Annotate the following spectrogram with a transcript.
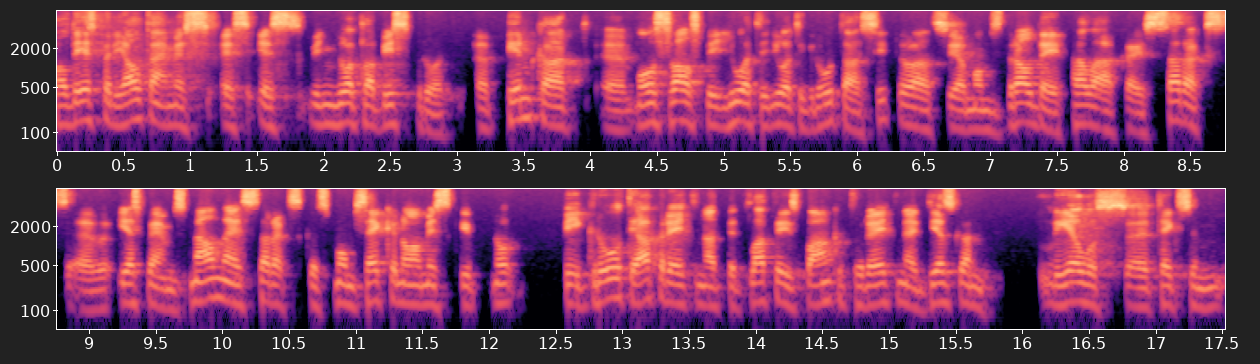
Paldies par jautājumu. Es, es, es viņu ļoti labi izprotu. Eh, pirmkārt, eh, mūsu valsts bija ļoti, ļoti grūtā situācijā. Mums draudēja pelēkais saraksts, eh, iespējams, melnais saraksts, kas mums ekonomiski nu, bija grūti aprēķināt, bet Latvijas banka tur rēķināja diezgan lielus, teiksim,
